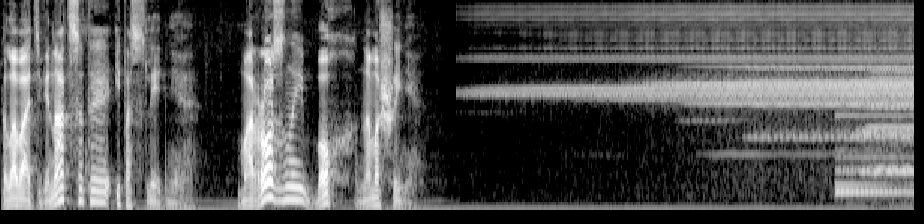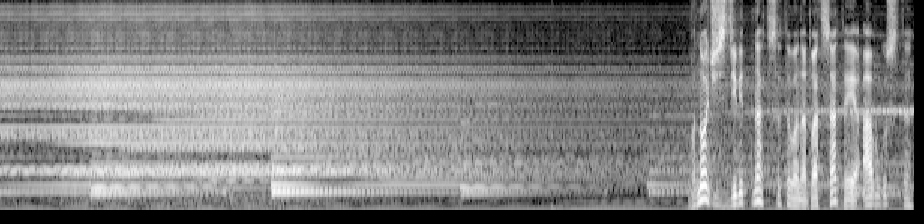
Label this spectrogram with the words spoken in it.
Глава 12 и последняя. Морозный бог на машине. В ночь с 19 на 20 августа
